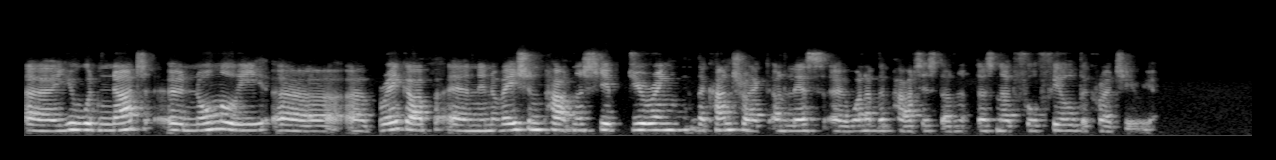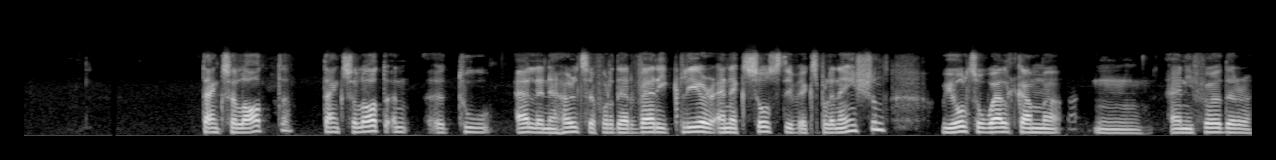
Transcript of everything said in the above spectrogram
Uh, you would not uh, normally uh, uh, break up an innovation partnership during the contract unless one of the parties does not fulfill the criteria. Thanks a lot. Thanks a lot and, to Helle and Holtsø for their very clear and exhaustive explanations. We also welcome um, any further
